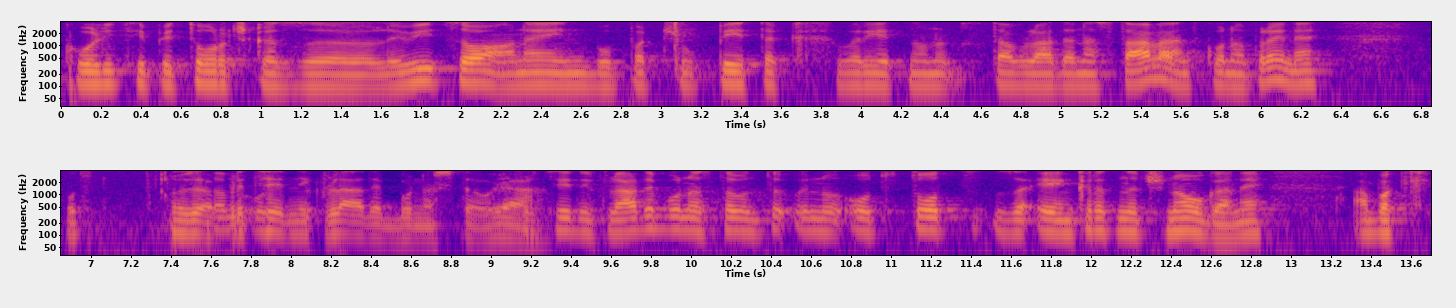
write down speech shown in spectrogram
koaliciji petorčka z levico, ne, in bo pač v petek verjetno ta vlada nastala in tako naprej. Ne. Od Oziroma, predsednik vlade bo nastal. Ja. Predsednik vlade bo nastal od tod za enkrat nič novega. Ampak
